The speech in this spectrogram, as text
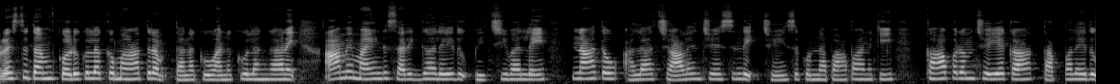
ప్రస్తుతం కొడుకులకు మాత్రం తనకు అనుకూలంగానే. ఆమె మైండ్ సరిగ్గా లేదు. పిచ్చి వల్లే నాతో అలా ఛాలెంజ్ చేసింది. చేసుకున్న పాపానికి కాపురం చేయక తప్పలేదు.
